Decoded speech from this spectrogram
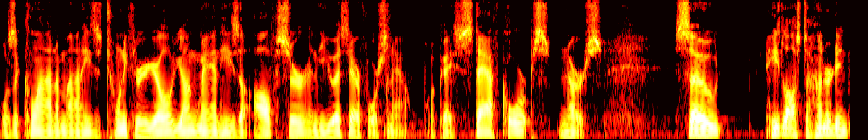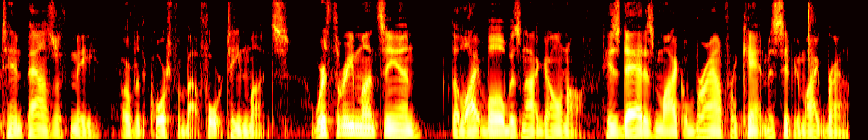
was a client of mine. He's a 23 year old young man. He's an officer in the U.S. Air Force now. Okay, staff corps nurse. So he's lost 110 pounds with me over the course of about 14 months. We're three months in. The light bulb has not gone off. His dad is Michael Brown from Canton, Mississippi. Mike Brown,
